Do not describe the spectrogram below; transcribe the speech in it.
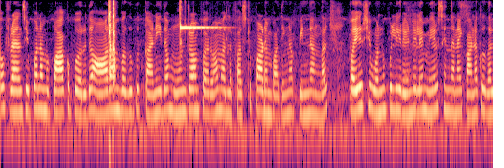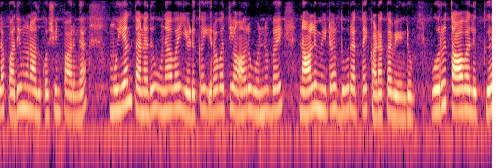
ஸோ ஃப்ரெண்ட்ஸ் இப்போ நம்ம பார்க்க போகிறது ஆறாம் வகுப்பு கணிதம் மூன்றாம் பருவம். அதில் ஃபஸ்ட்டு பாடம் பார்த்திங்கன்னா பின்னங்கள். பயிற்சி ஒன்று புள்ளி ரெண்டில் மேற் சிந்தனை கணக்குகளை பதிமூணாவது கொஷின் பாருங்கள் முயல் தனது உணவை எடுக்க இருபத்தி ஆறு ஒன்று பை நாலு மீட்டர் தூரத்தை கடக்க வேண்டும். ஒரு தாவலுக்கு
